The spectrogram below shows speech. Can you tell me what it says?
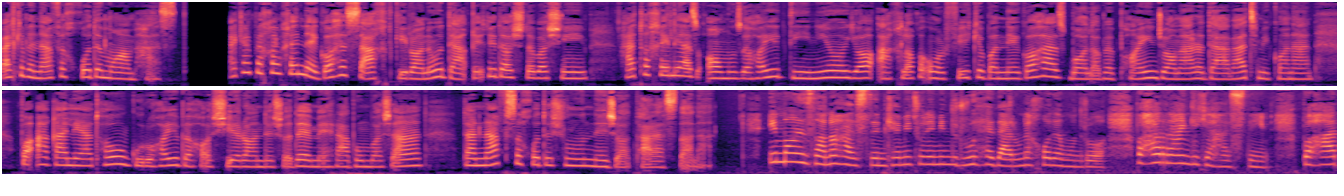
بلکه به نفع خود ما هم هست. اگر بخوایم خیلی نگاه سختگیرانه و دقیقی داشته باشیم حتی خیلی از آموزه های دینی و یا اخلاق عرفی که با نگاه از بالا به پایین جامعه را دعوت می‌کنن با اقلیت ها و گروه های به حاشیه رانده شده مهربون باشند در نفس خودشون نجات پرستانند این ما انسان ها هستیم که می‌تونیم این روح درون خودمون رو با هر رنگی که هستیم با هر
